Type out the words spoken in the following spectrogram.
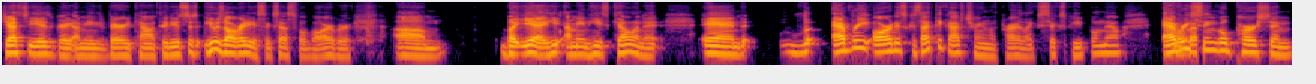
Jesse is great. I mean, very talented. He's just he was already a successful barber. Um, but yeah, he I mean, he's killing it. And every artist, because I think I've trained with probably like six people now. Every okay. single person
